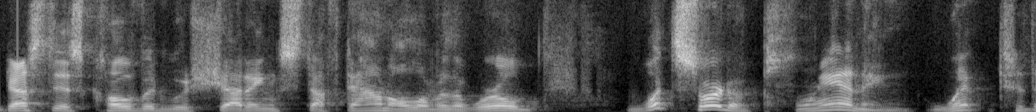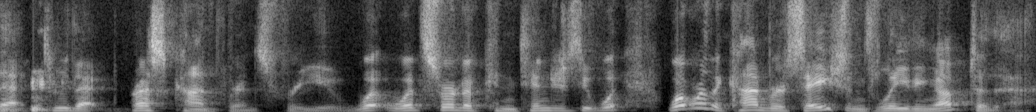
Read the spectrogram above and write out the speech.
just as COVID was shutting stuff down all over the world what sort of planning went to that through that press conference for you? What what sort of contingency? What what were the conversations leading up to that?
